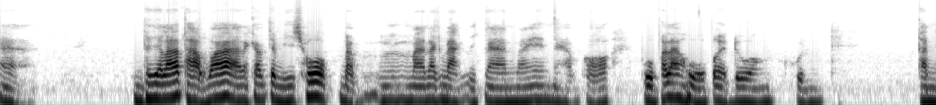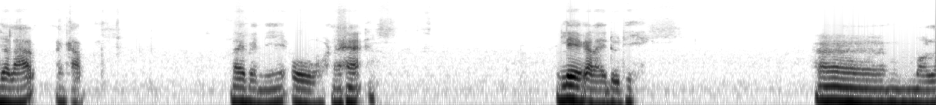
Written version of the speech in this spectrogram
อ่าคุณธัญรัตน์ถามว่านะครับ จะมีโชคแบบมาหนักๆอีกนานไหมนะครับ ขอปู่พระราหูเปิดดวงคุณธัญรัตน์นะครับ ได้แบบนี้โอ้นะฮะ เลขอะไรดูดีเอ่อมร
